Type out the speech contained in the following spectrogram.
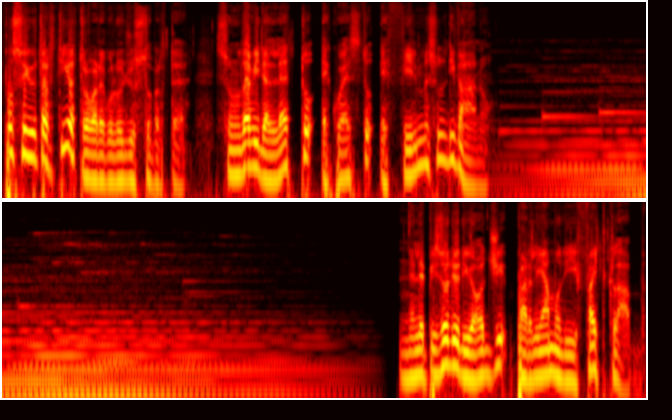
Posso aiutarti io a trovare quello giusto per te. Sono Davide a letto e questo è Film sul divano. Nell'episodio di oggi parliamo di Fight Club,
